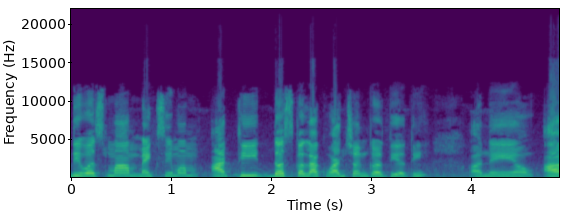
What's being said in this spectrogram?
દિવસમાં મેક્સિમમ આઠથી દસ કલાક વાંચન કરતી હતી અને આ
